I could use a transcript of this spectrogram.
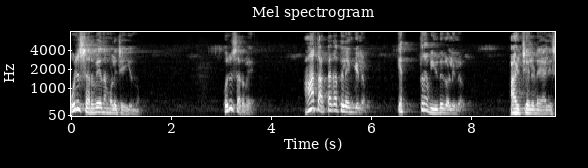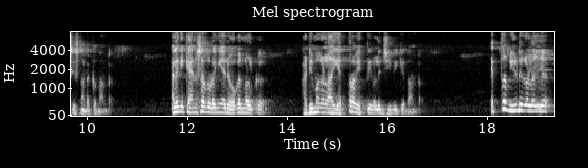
ഒരു സർവേ നമ്മൾ ചെയ്യുന്നു. ഒരു സർവേ. ആ തട്ടകത്തിലെങ്കിലും എത്ര വീടുകളിൽ ആഴ്ചയിൽ ഡയാലിസിസ് നടക്കുന്നുണ്ട്. അല്ലെങ്കിൽ ക്യാൻസർ തുടങ്ങിയ രോഗങ്ങൾക്ക് അടിമകളായി എത്ര വ്യക്തികൾ ജീവിക്കുന്നുണ്ട്. എത്ര വീടുകളിൽ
